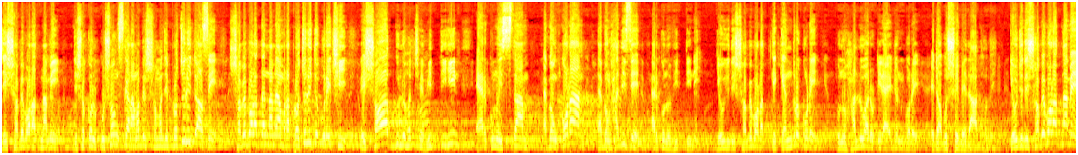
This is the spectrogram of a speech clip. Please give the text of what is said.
যে শবে বরাত নামে যে সকল কুসংস্কার আমাদের সমাজে প্রচলিত আছে শবে বরাতের নামে আমরা প্রচলিত করেছি, এই সবগুলো হচ্ছে ভিত্তিহীন, এর কোনো ইসলাম এবং কোরআন এবং হাদিসে এর কোনো ভিত্তি নেই। কেউ যদি শবে বরাতকে কেন্দ্র করে কোনো হালুয়া রুটির আয়োজন করে, এটা অবশ্যই বেদাত হবে। কেউ যদি শবে বরাত নামে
